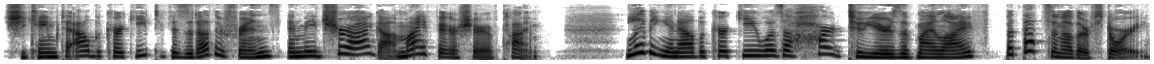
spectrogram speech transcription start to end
She came to Albuquerque to visit other friends and made sure I got my fair share of time. Living in Albuquerque was a hard two years of my life, but that's another story.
